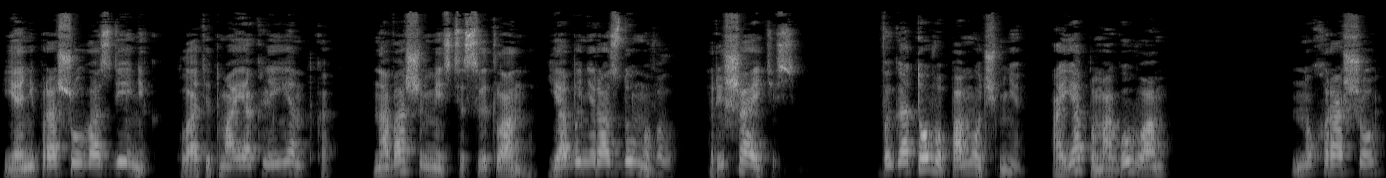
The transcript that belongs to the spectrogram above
я не прошу у вас денег, платит моя клиентка. На вашем месте, Светлана, я бы не раздумывала. Решайтесь. Вы готовы помочь мне, а я помогу вам. Ну, хорошо,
